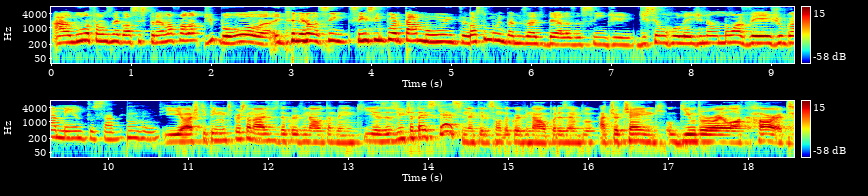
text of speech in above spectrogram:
A Lula fala uns negócios estranhos, ela fala de boa, entendeu? Assim, sem se importar muito. Gosto muito da amizade delas, assim, de, de ser um rolê de não, não haver julgamento, sabe? Uhum. E eu acho que tem muitos personagens da Corvinal também que às vezes a gente até esquece, né? Que eles são da Corvinal. Por exemplo, a Cho Chang, o Gilderoy Lockhart,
